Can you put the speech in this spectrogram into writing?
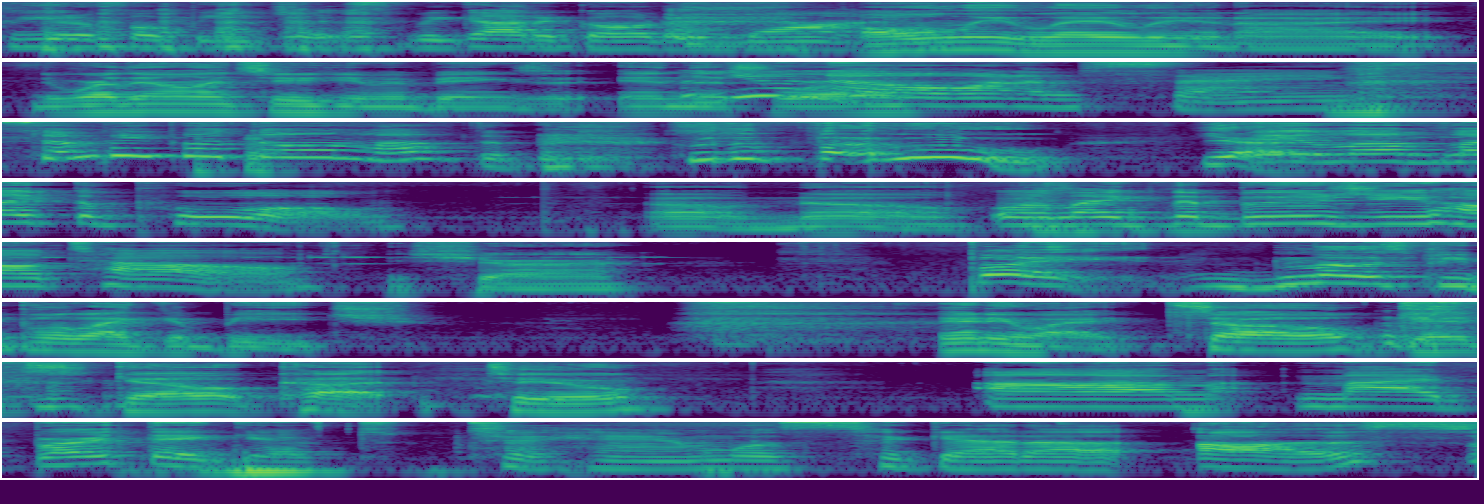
beautiful beaches. We got to go to one. Only Leili and I, we're the only two human beings in this you world. You know what I'm saying. Some people don't love the beach. Who the fuck? Who? Yeah. They love like the pool oh no. or like the bougie hotel. Sure. But most people like a beach. Anyway, so let's go cut to Um, my birthday gift to him was to get a us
